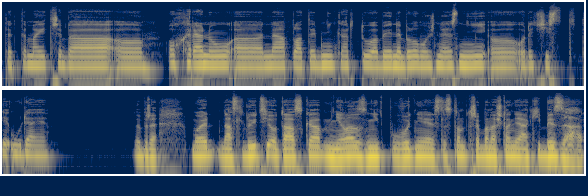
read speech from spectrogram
tak tam mají třeba uh, ochranu na platební kartu, aby nebylo možné z ní odečíst ty údaje. Dobře, moje následující otázka měla znít původně, jestli jsi tam třeba našla nějaký bizar,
